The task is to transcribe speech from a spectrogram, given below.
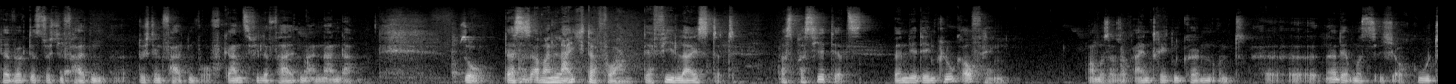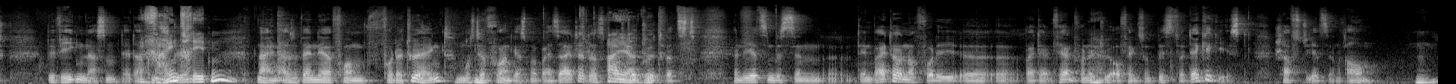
da wirkt es durch, die Falten, durch den Faltenwurf. Ganz viele Falten aneinander. So, das ist aber ein leichter Vorhang, der viel leistet. Was passiert jetzt, wenn wir den klug aufhängen? Man muss also reintreten können und äh, ne, der muss sich auch gut bewegen lassen. Der darf reintreten? Nein, also wenn der vom, vor der Tür hängt, muss der hm. Vorhang erstmal beiseite, dass du ah, auf ja, der Tür gut. trittst. Wenn du jetzt ein bisschen äh, den weiter noch vor die, äh, äh, weiter entfernt von der ja. Tür aufhängst und bis zur Decke gehst, schaffst du jetzt einen Raum, mhm.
